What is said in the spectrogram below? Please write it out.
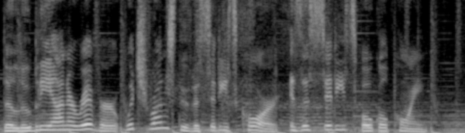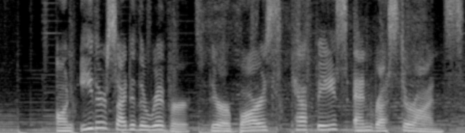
The Ljubljana River, which runs through the city's core, is the city's focal point. On either side of the river, there are bars, cafes, and restaurants.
